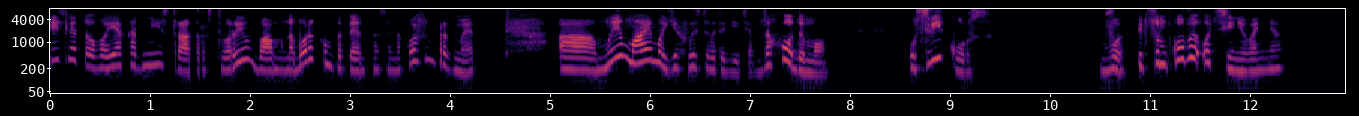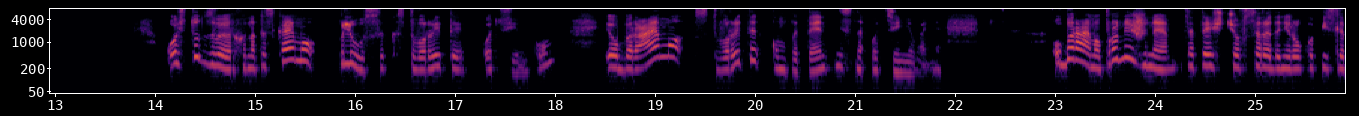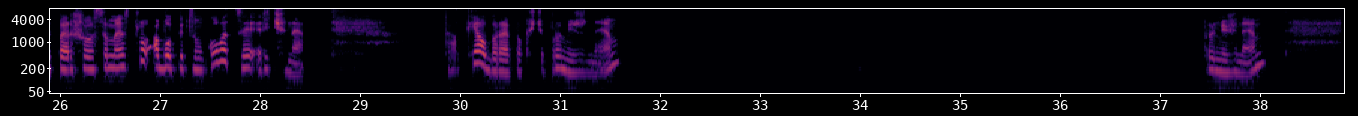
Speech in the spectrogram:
Після того, як адміністратор створив вам набори компетентностей на кожен предмет, ми маємо їх виставити дітям. Заходимо у свій курс в підсумкове оцінювання. Ось тут зверху натискаємо плюсик Створити оцінку і обираємо Створити компетентнісне оцінювання. Обираємо проміжне це те, що всередині року після першого семестру, або підсумкове це річне. Так, я обираю поки що проміжне. Проміжне.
